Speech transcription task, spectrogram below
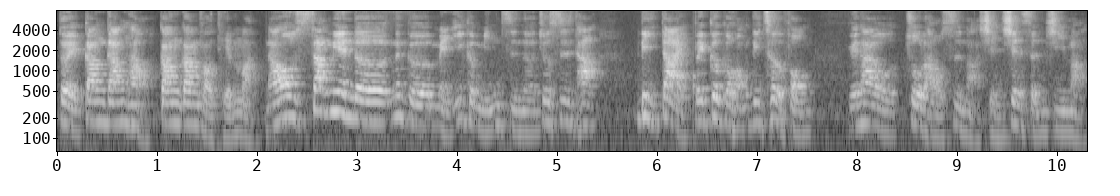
对，刚刚好。刚刚好填满。然后上面的那个每一个名字呢，就是他历代被各个皇帝册封，因为他有做了好事嘛，显现神迹嘛。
